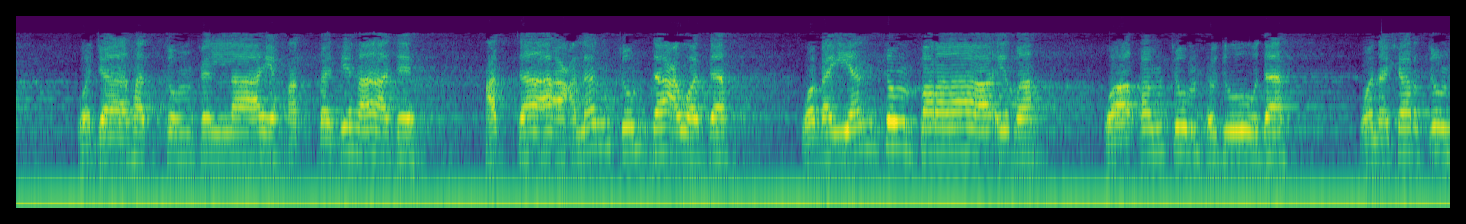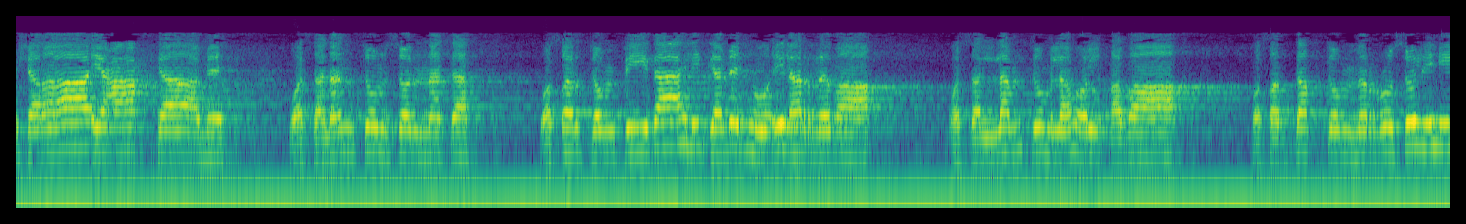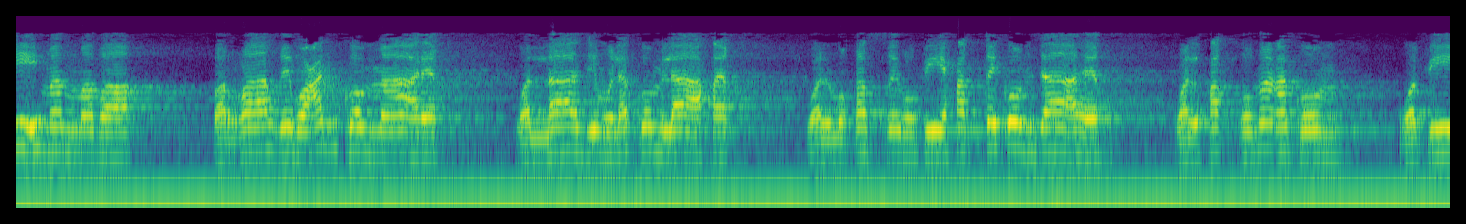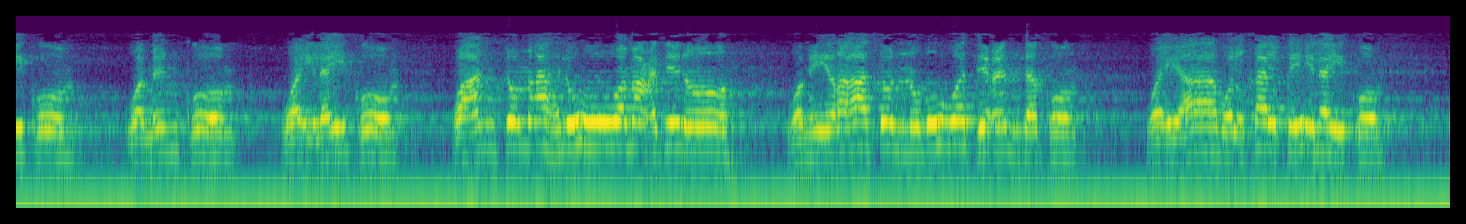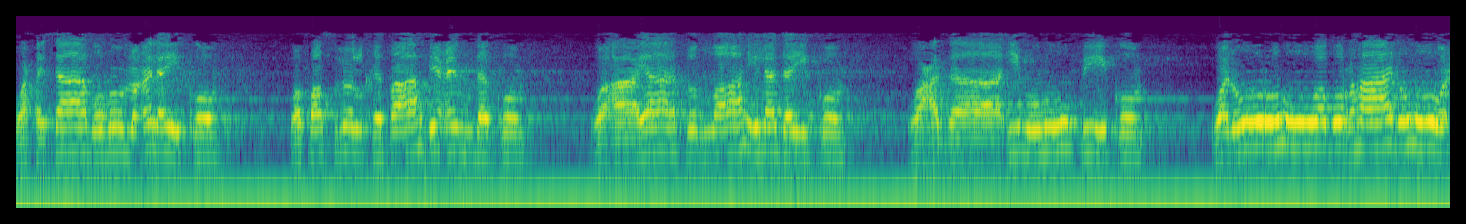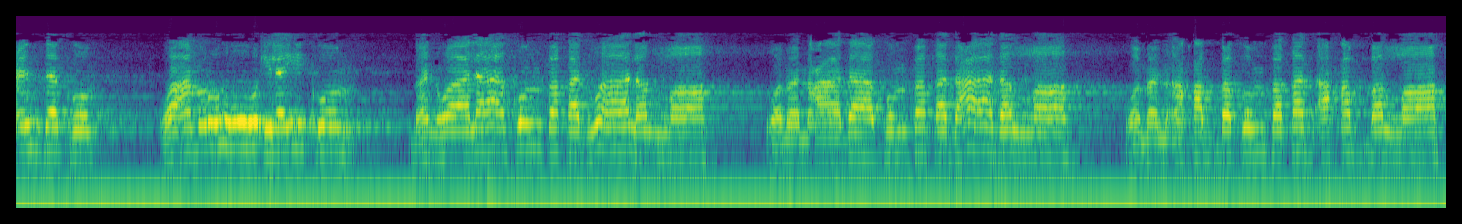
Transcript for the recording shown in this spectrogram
وجاهدتم في الله حق جهاده حتى أعلنتم دعوته وبينتم فرائضه وأقمتم حدوده ونشرتم شرائع أحكامه وسننتم سنته وصرتم في ذلك منه إلى الرضا وسلمتم له القضاء وصدقتم من رسله من مضى فالراغب عنكم مارق واللازم لكم لاحق والمقصر في حقكم زاهق والحق معكم وفيكم ومنكم وإليكم وأنتم أهله ومعدنه وميراث النبوة عندكم وإياب الخلق إليكم وحسابهم عليكم وفصل الخطاب عندكم وآيات الله لديكم وعزائمه فيكم ونوره وبرهانه عندكم وأمره إليكم من والاكم فقد والى الله ومن عاداكم فقد عاد الله ومن أحبكم فقد أحب الله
